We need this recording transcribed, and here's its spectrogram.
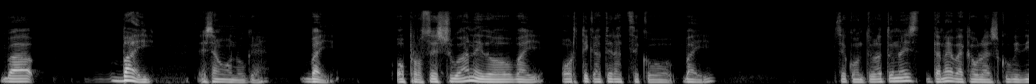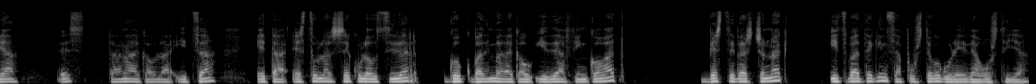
Ba, bai, esango nuke, bai. O prozesuan edo bai, hortik ateratzeko bai. Ze konturatu naiz, danak dakaula eskubidea, ez? Danak dakaula hitza, eta ez dula sekula utzi behar, guk badin badakau idea finko bat, beste pertsonak hitz batekin zapusteko gure idea guztia.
